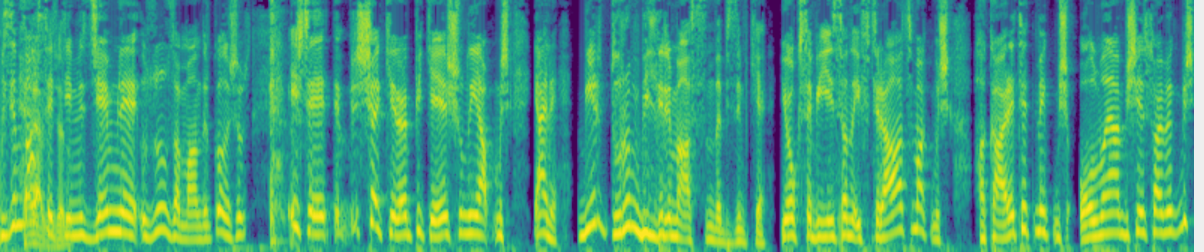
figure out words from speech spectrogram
bizim Herhalde bahsettiğimiz Cem'le uzun zamandır konuşuyoruz. İşte Shakira Pike'ye şunu yapmış. Yani bir durum bildirimi aslında bizimki. Yoksa bir insana iftira atmakmış, hakaret etmekmiş, olmayan bir şey söylemekmiş.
